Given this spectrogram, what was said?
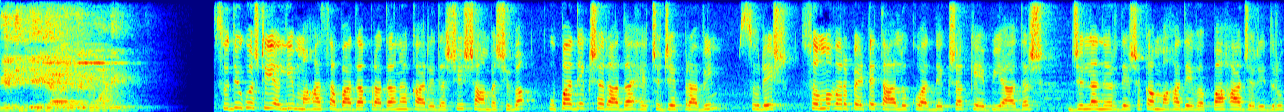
ವೇದಿಕೆಯಲ್ಲಿ ಆಯೋಜನೆ ಮಾಡಿ. ಸುದ್ದಿಗೋಷ್ಠಿಯಲ್ಲಿ ಮಹಾಸಭಾದ ಪ್ರಧಾನ ಕಾರ್ಯದರ್ಶಿ ಶಾಂಬಶಿವ, ಉಪಾಧ್ಯಕ್ಷರಾದ ಎಚ್ ಜೆ ಪ್ರವೀಣ್, ಸುರೇಶ್, ಸೋಮವಾರಪೇಟೆ ತಾಲೂಕು ಅಧ್ಯಕ್ಷ ಕೆಬಿ ಆದರ್ಶ್, ಜಿಲ್ಲಾ ನಿರ್ದೇಶಕ ಮಹಾದೇವಪ್ಪ ಹಾಜರಿದ್ದರು.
